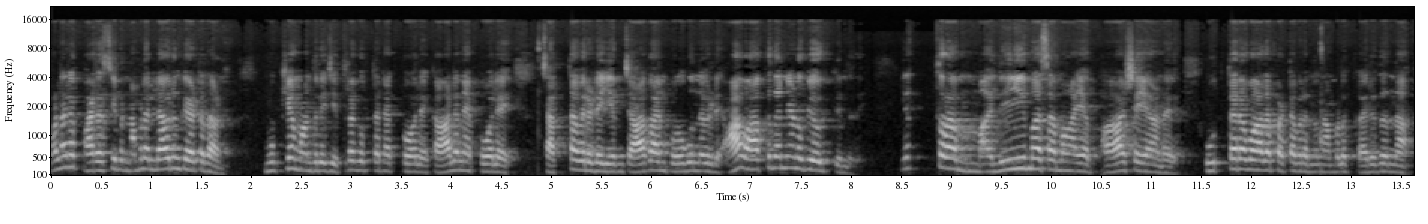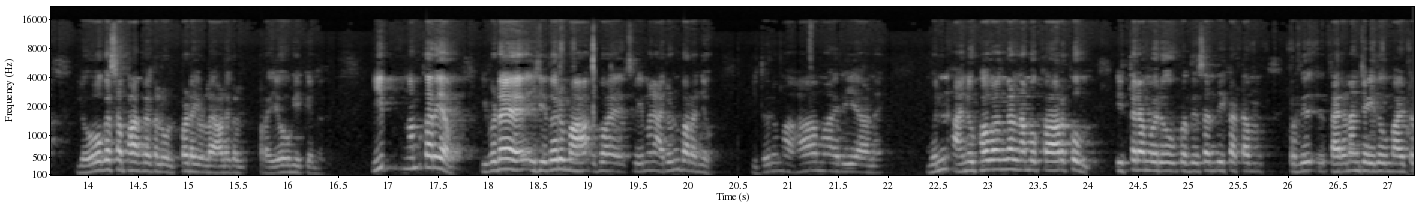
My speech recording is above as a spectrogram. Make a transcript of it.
വളരെ പരസ്യം നമ്മളെല്ലാവരും കേട്ടതാണ്. മുഖ്യമന്ത്രി ചിത്രഗുപ്തനെ പോലെ കാലനെ പോലെ ചത്തവരുടെയും ചാകാൻ പോകുന്നവരുടെ ആ വാക്ക് തന്നെയാണ് ഉപയോഗിക്കുന്നത്. എത്ര മലീമസമായ ഭാഷയാണ് ഉത്തരവാദപ്പെട്ടവരെന്ന് നമ്മൾ കരുതുന്ന ലോകസഭാംഗങ്ങൾ ഉൾപ്പെടെയുള്ള ആളുകൾ പ്രയോഗിക്കുന്നത്. ഈ നമുക്കറിയാം ഇവിടെ ഇതൊരു മഹാ ശ്രീമൻ അരുൺ പറഞ്ഞു ഇതൊരു മഹാമാരിയാണ്. മുൻ അനുഭവങ്ങൾ നമുക്കാർക്കും ഇത്തരം ഒരു പ്രതിസന്ധി ഘട്ടം പ്രതി തരണം ചെയ്തതുമായിട്ട്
